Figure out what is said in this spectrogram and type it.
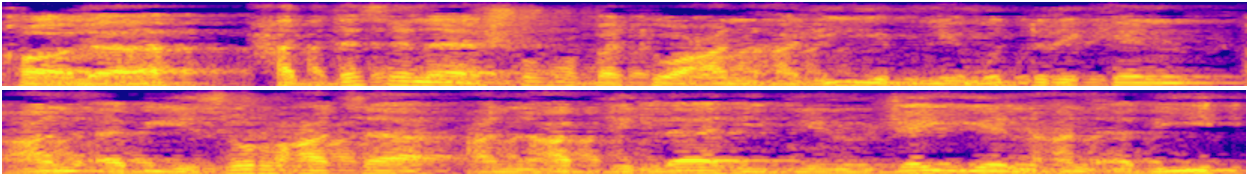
قالا حدثنا شعبة عن علي بن مدرك عن أبي زرعة عن عبد الله بن نجي عن أبيه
